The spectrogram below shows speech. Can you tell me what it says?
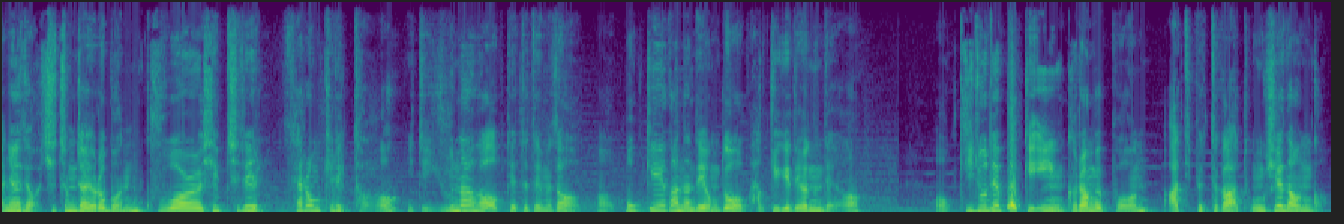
안녕하세요. 시청자 여러분 9월 17일 새로운 캐릭터 이제 유나가 업데이트되면서 어, 뽑기에 관한 내용도 바뀌게 되었는데요. 어, 기존의 뽑기인 그랑웨폰 아티팩트가 동시에 나오는 거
